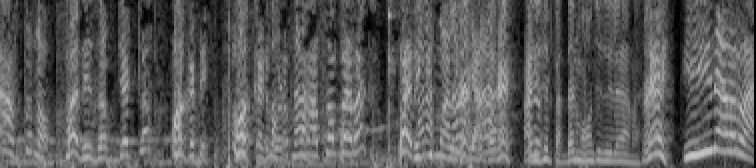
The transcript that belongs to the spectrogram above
రాస్తున్నావు పది సబ్జెక్టులు ఒకటి ఒకటి కూడా పనికి మళ్ళీ పెద్దని మోహన్ చూసి నాన్న ఏయ్, ఈయనెవర్రా?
